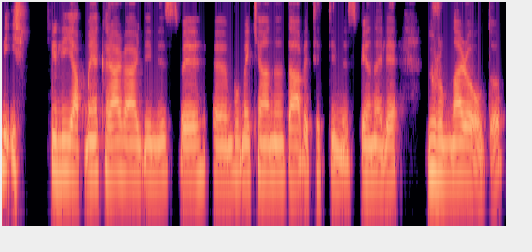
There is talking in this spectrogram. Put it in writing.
bir işbirliği yapmaya karar verdiğimiz ve e, bu mekanı davet ettiğimiz Biennale durumlar oldu.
